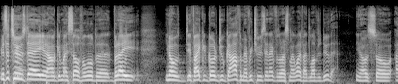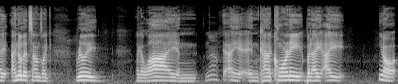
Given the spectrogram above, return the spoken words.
it's a Tuesday, and I'll give myself a little bit of. But I, you know, if I could go do Gotham every Tuesday night for the rest of my life, I'd love to do that. You know, so I I know that sounds like really like a lie and No. I and kind of corny, but I I, you know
